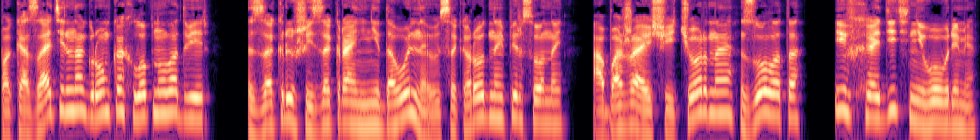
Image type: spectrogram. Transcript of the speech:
Показательно громко хлопнула дверь, закрывшись за крайне недовольной высокородной персоной, обожающей черное, золото и входить не вовремя.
